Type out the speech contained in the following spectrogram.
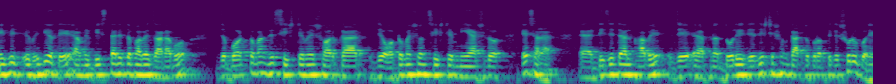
এই ভিডিওতে আমি বিস্তারিতভাবে জানাব যে বর্তমান যে সিস্টেমে সরকার, যে অটোমেশন সিস্টেম নিয়ে আসলো, এছাড়া ডিজিটালভাবে যে, আপনার দলিল রেজিস্ট্রেশন কার্যক্রম থেকে শুরু করে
